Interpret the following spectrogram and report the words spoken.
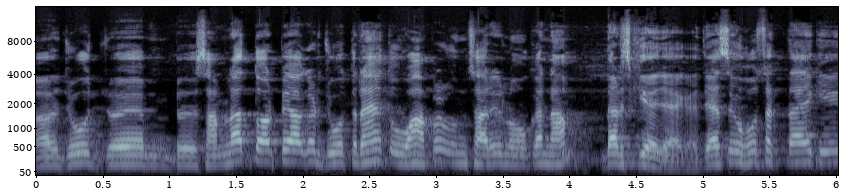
जो, जो सामलात तौर पे अगर जोत रहे हैं तो वहाँ पर उन सारे लोगों का नाम दर्ज किया जाएगा। जैसे हो सकता है कि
